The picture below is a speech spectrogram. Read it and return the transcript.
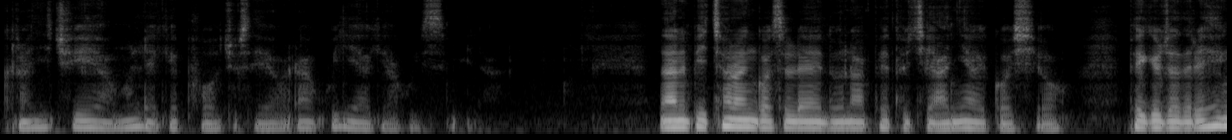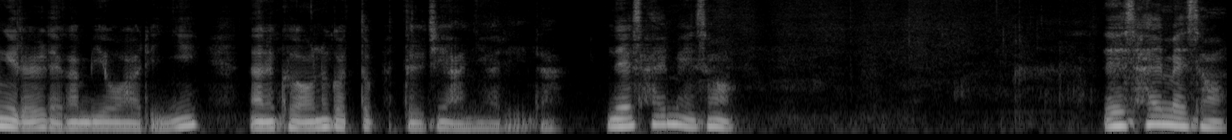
그러니 주의 영을 내게 부어주세요 라고 이야기하고 있습니다. 나는 비천한 것을 내 눈앞에 두지 아니할 것이요 배교자들의 행위를 내가 미워하리니 나는 그 어느 것도 붙들지 아니하리이다. 내 삶에서 내 삶에서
